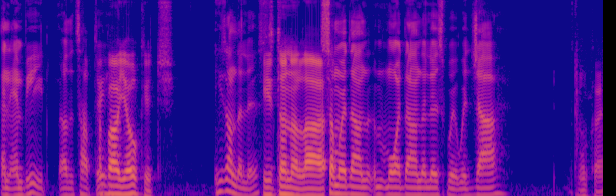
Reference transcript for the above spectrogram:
and Embiid are the top How three. about Jokic? He's on the list. He's done a lot. somewhere down more down the list with with Ja. Okay.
